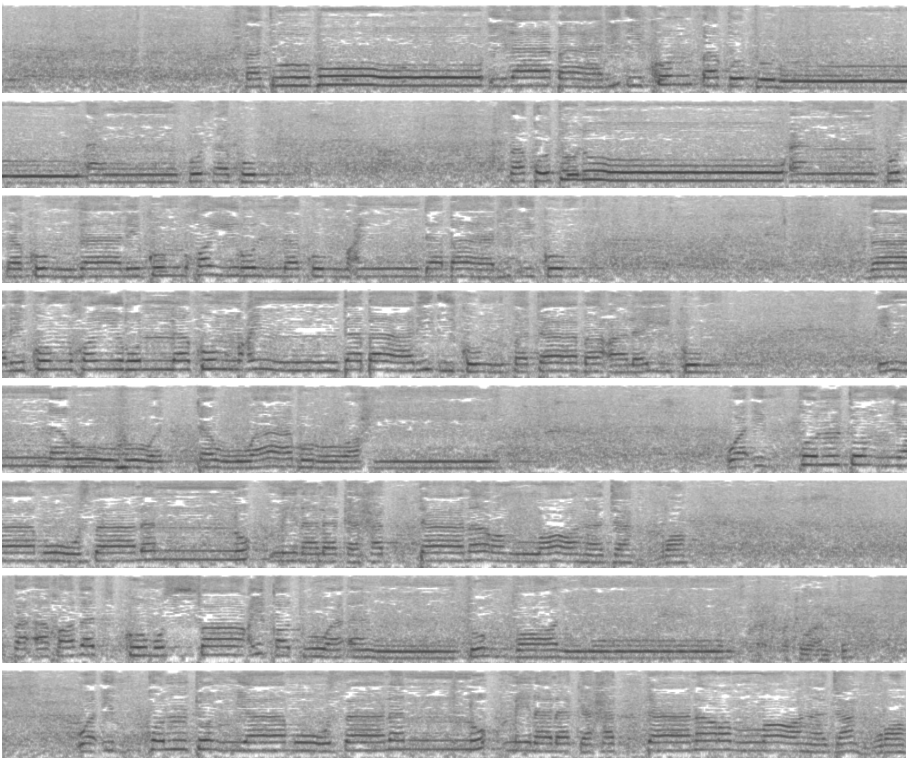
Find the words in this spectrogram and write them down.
فتوبوا إلى بارئكم فاقتلوا أنفسكم فاقتلوا أنفسكم ذلكم خير لكم عند بارئكم ذلكم خير لكم عند بارئكم فتاب عليكم إنه هو التواب الرحيم. وإذ قلتم يا موسى لن نؤمن لك حتى نرى الله جهرة. فأخذتكم الصاعقة وأنتم ظالمون. وأنتم وإذ قلتم يا موسى لن نؤمن لك حتى نرى الله جهرة.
